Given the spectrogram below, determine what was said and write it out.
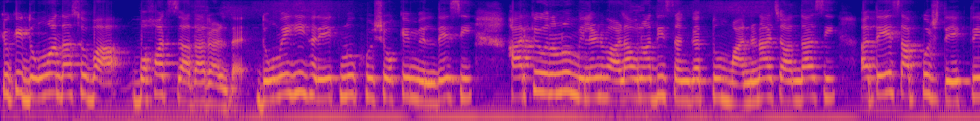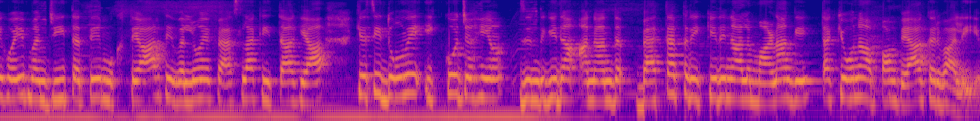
ਕਿਉਂਕਿ ਦੋਵਾਂ ਦਾ ਸੁਭਾਅ ਬਹੁਤ ਜ਼ਿਆਦਾ ਰਲਦਾ ਹੈ। ਦੋਵੇਂ ਹੀ ਹਰੇਕ ਨੂੰ ਖੁਸ਼ ਹੋ ਕੇ ਮਿਲਦੇ ਸੀ। ਹਰ ਕੋਈ ਉਹਨਾਂ ਨੂੰ ਮਿਲਣ ਵਾਲਾ ਉਹਨਾਂ ਦੀ ਸੰਗਤ ਨੂੰ ਮੰਨਣਾ ਚਾਹੁੰਦਾ ਸੀ ਅਤੇ ਇਹ ਸਭ ਕੁਝ ਦੇਖਦੇ ਹੋਏ ਮਨਜੀਤ ਅਤੇ ਮੁਖਤਿਆਰ ਦੇ ਵੱਲੋਂ ਇਹ ਫੈਸਲਾ ਕੀਤਾ ਗਿਆ ਕਿ ਅਸੀਂ ਦੋਵੇਂ ਇੱਕੋ ਜਿਹੀਆਂ ਜ਼ਿੰਦਗੀ ਦਾ ਆਨੰਦ ਬਿਹਤਰ ਤਰੀਕੇ ਦੇ ਨਾਲ ਮਾਣਾਂਗੇ ਤਾਂ ਕਿਉਂ ਨਾ ਆਪਾਂ ਵਿਆਹ ਕਰਵਾ ਲਈਏ।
